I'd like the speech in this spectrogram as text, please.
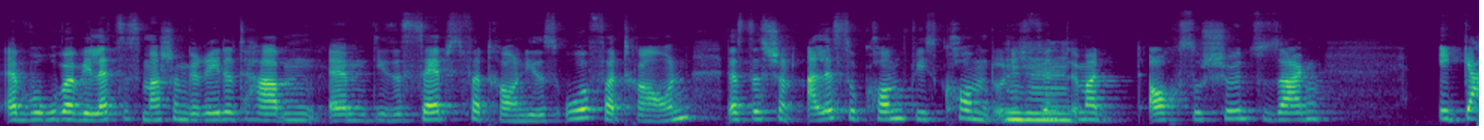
äh, worüber wir letztes Mal schon geredet haben, ähm, dieses Selbstvertrauen, dieses Urvertrauen, dass das schon alles so kommt, wie es kommt. Und ich finde immer auch so schön zu sagen, egal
